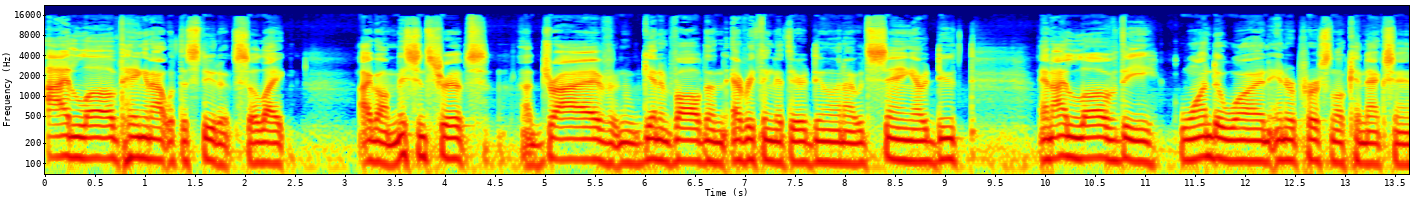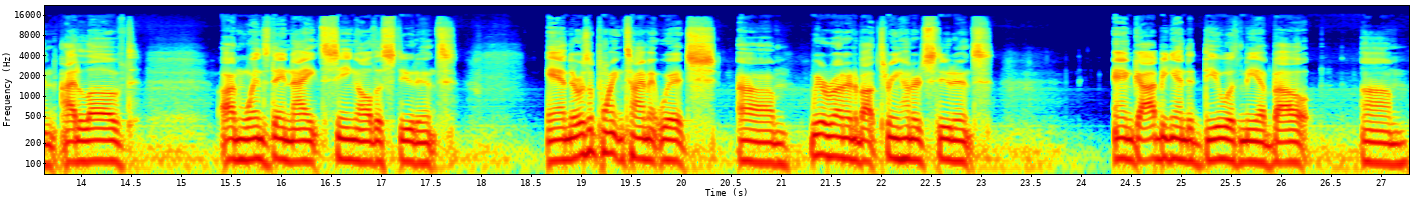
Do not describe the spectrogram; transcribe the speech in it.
I loved hanging out with the students. So, like, I go on mission trips, I drive and get involved in everything that they're doing. I would sing, I would do, and I love the one to one interpersonal connection. I loved on Wednesday night seeing all the students. And there was a point in time at which um, we were running about 300 students and God began to deal with me about um,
